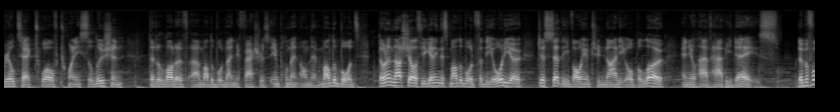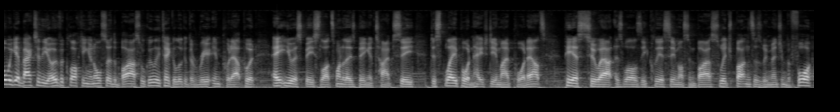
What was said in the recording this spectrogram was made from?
Realtek 1220 solution that a lot of uh, motherboard manufacturers implement on their motherboards. Though in a nutshell, if you're getting this motherboard for the audio, just set the volume to 90 or below and you'll have happy days. But before we get back to the overclocking and also the BIOS, we'll quickly take a look at the rear input output, eight USB slots, one of those being a Type-C, DisplayPort and HDMI port outs, PS2 out, as well as the clear CMOS and BIOS switch buttons as we mentioned before.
